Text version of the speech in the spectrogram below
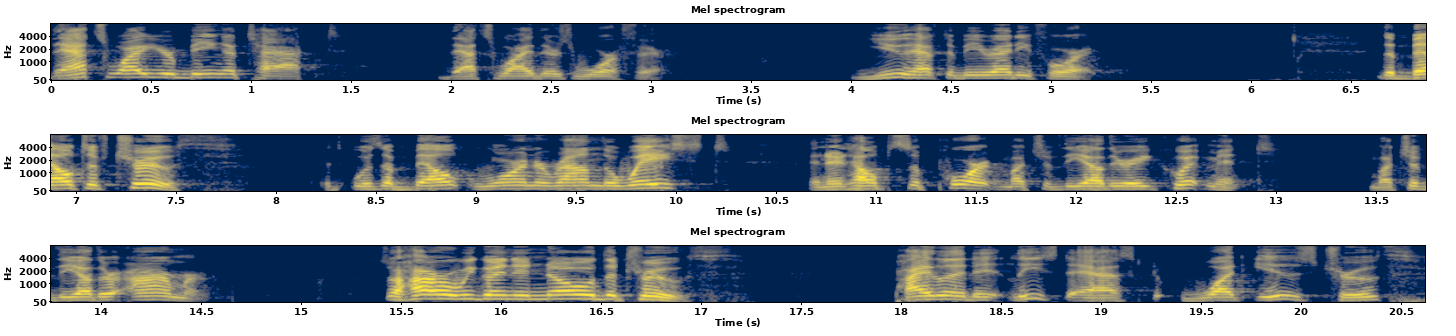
That's why you're being attacked. That's why there's warfare. You have to be ready for it. The belt of truth it was a belt worn around the waist, and it helped support much of the other equipment, much of the other armor. So, how are we going to know the truth? Pilate at least asked, What is truth?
